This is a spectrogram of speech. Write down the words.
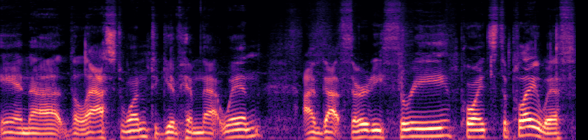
in uh, the last one to give him that win. I've got 33 points to play with.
